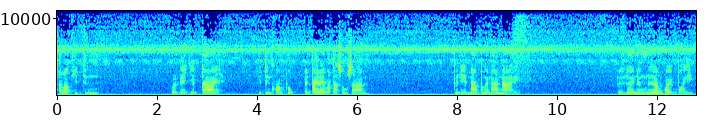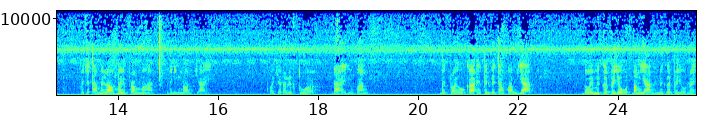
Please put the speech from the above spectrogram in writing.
ถ้าเราคิดถึง เกิดแก่เจ็บตาย คิดถึงความทุกข์เป็นไปในวัฏสงสาร เป็นเหตุหน้าเบื่อหน้าหน่ายเรื่อยๆเนืองๆบ่อยๆ ก็จะทำให้เราไม่ประมาทไม่นิ่งนอนใจพอจะระลึกตัวได้อยู่บ้าง ไม่ปล่อยโอกาสให้เป็นไปตามความอยาก โดยไม่เกิดประโยชน์บางอย่างไม่เกิดประโยชน์เลย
